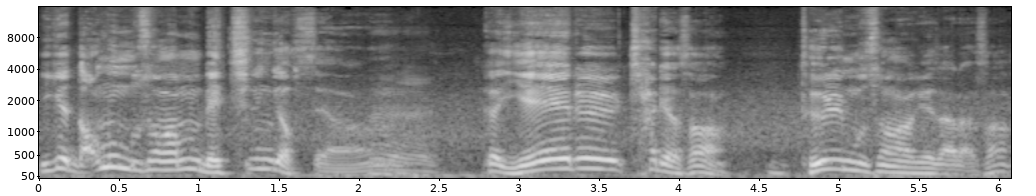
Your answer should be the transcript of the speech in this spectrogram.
이게 너무 무성하면 맺히는 게 없어요. 예. 그러니까 얘를 차려서 덜 무성하게 자라서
